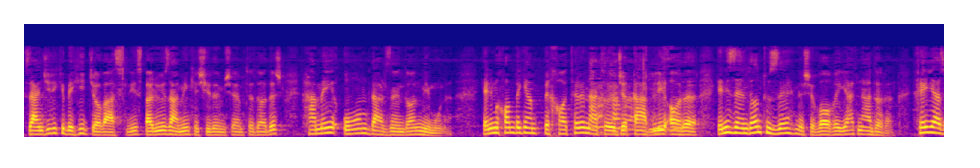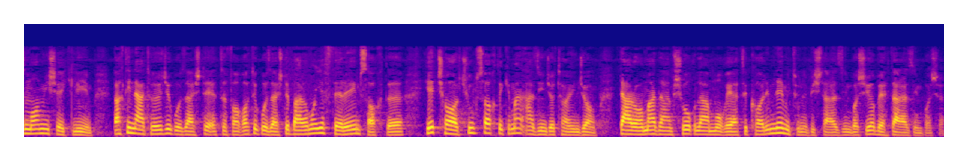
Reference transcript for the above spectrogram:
زنجیری که به هیچ جا وصل نیست و روی زمین کشیده میشه امتدادش همه عمر در زندان میمونه. یعنی می‌خوام بگم به خاطر نتایج قبلی آره. یعنی زندان تو ذهنشه واقعیت نداره خیلی از ما می شکلیم. وقتی نتایج گذشته اتفاقات گذشته برای ما یه فریم ساخته یه چارچوب ساخته که من از اینجا تا اینجام درآمدم شغلم موقعیت کاریم نمی‌تونه بیشتر از این باشه یا بهتر از این باشه.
